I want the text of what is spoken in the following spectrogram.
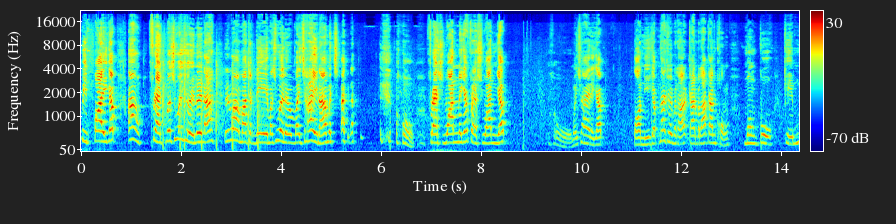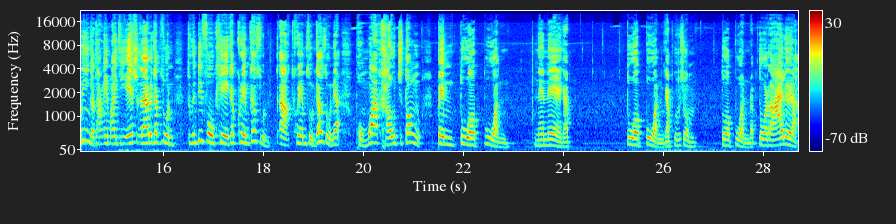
ปิดไปครับอ้าวแฟลชมาช่วยเฉยเลยนะเรียกว่ามาจากเดมาช่วยเลยไม่ใช่นะไม่ใช่นะ โอ้โหแฟลชวันนะครับแฟลชวันครับโอ้โหไม่ใช่นะครับ ตอนนี้ครับน่าจะเป็นปะทะการประทะกันของมองโกเกมมิ่งกับทาง MITH แล้วนะครับ ส่วน 24K ครับเครม 90อ่าเครม 090 เนี่ย ผมว่าเขาจะต้องเป็นตัวป่วนแน่ๆครับ ตัวป่วนครับคุณผู้ชม ตัวป่วนแบบตัวร้ายเลยอะ่ะ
